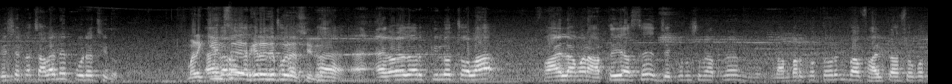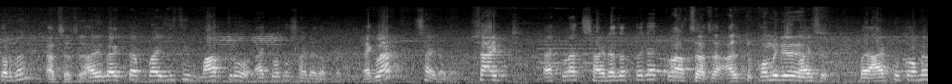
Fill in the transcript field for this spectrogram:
বেশি একটা চালাই নাই পয়রা ছিল। মানে কিনছে 11,000 গ্যারেজে কিলো ছিল? হ্যাঁ এগারো হাজার কিলো চলা ফাইল আমার হাতেই আছে। যে কোনো সময় আপনি নাম্বার করতে পারবেন বা ফাইল ট্রান্সফার করতে পারবেন। আচ্ছা আচ্ছা। আর এই বাইকটা প্রাইস দিচ্ছি মাত্র এক লক্ষ ষাট হাজার টাকা। এক লাখ? ষাট হাজার। ষাট? এক লাখ ষাট হাজার টাকা ক্লাস আচ্ছা আচ্ছা আর একটু কমে ভাই আর একটু কমে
